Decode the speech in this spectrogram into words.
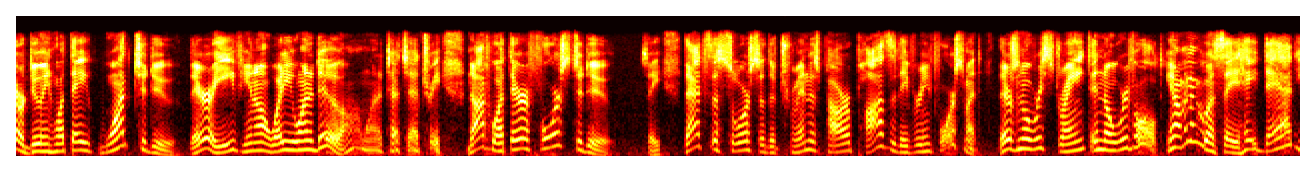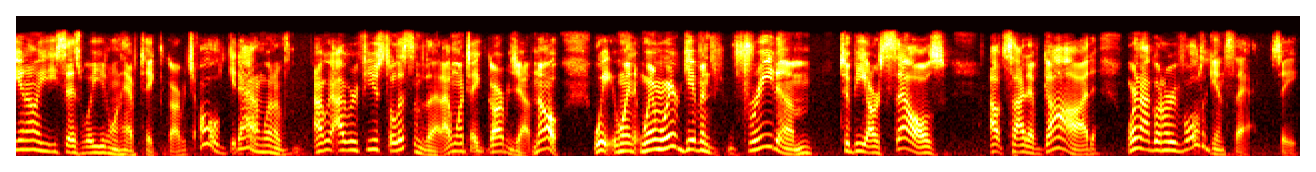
are doing what they want to do. They're Eve, you know, what do you want to do? Oh, I want to touch that tree. Not what they're forced to do. See, that's the source of the tremendous power of positive reinforcement. There's no restraint and no revolt. You know, I'm not going to say, "Hey, Dad," you know, he says, "Well, you don't have to take the garbage." Oh, get out! I'm going to. I, I refuse to listen to that. I want to take garbage out. No, we when when we're given freedom to be ourselves outside of God, we're not going to revolt against that. See,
